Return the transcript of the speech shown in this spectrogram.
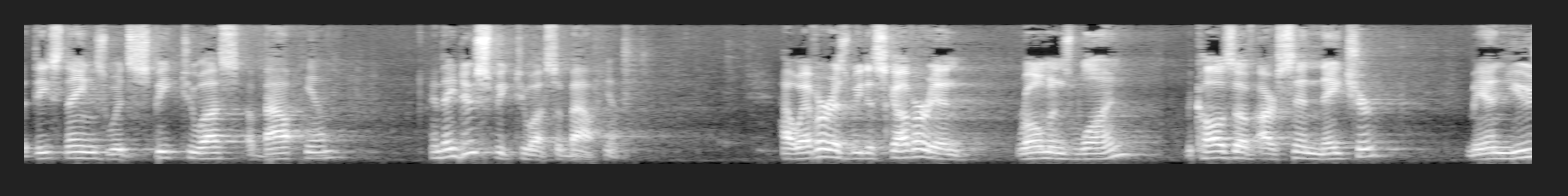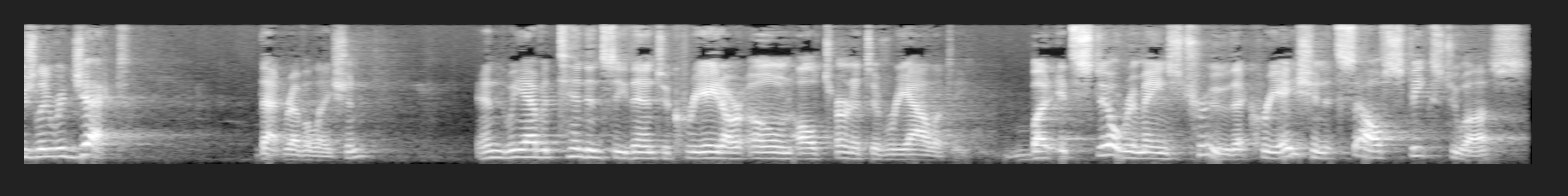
that these things would speak to us about Him. And they do speak to us about Him. However, as we discover in Romans 1, because of our sin nature, men usually reject that revelation. And we have a tendency then to create our own alternative reality. But it still remains true that creation itself speaks to us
